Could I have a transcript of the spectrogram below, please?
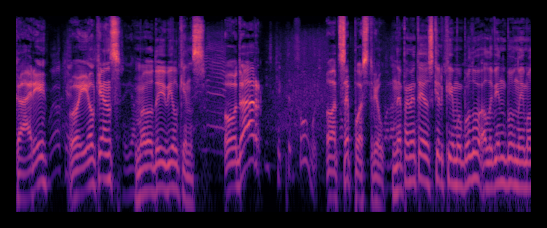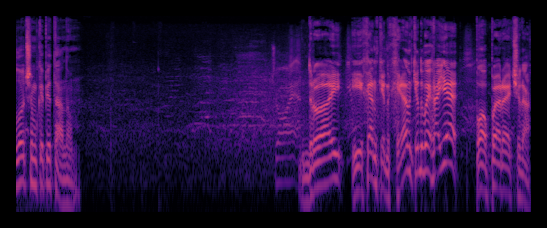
Карі, Уілкінс, Молодий Вілкінс. Удар. Оце постріл. Не пам'ятаю, скільки йому було, але він був наймолодшим капітаном. Дрой і Хенкін. Хенкін виграє. Поперечина.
